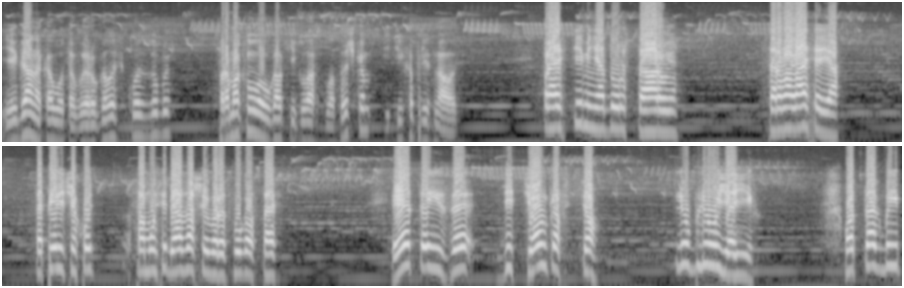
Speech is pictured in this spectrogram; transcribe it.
Яга на кого-то выругалась сквозь зубы, промокнула уголки глаз платочком и тихо призналась. Прости меня, дуру старую. Сорвалась я. Топереча хоть саму себя за шиворот в угол ставь. Это из-за детенков все. Люблю я их. Вот так бы и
